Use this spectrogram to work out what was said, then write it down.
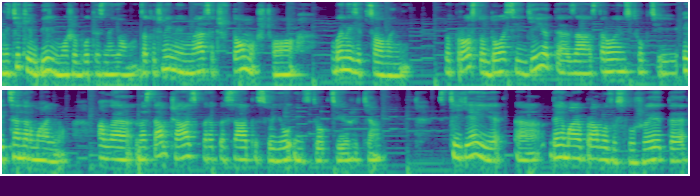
не тільки біль може бути знайомим. Заключний мій меседж в тому, що ви не зіпсовані. Ви просто досі дієте за старою інструкцією, і це нормально. Але настав час переписати свою інструкцію життя з тієї, е, де я маю право заслужити,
